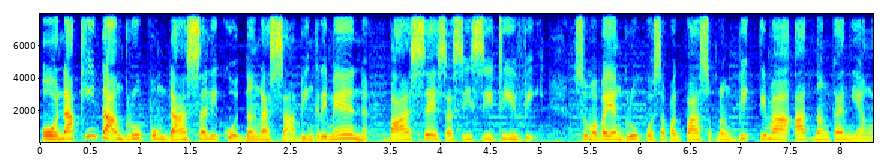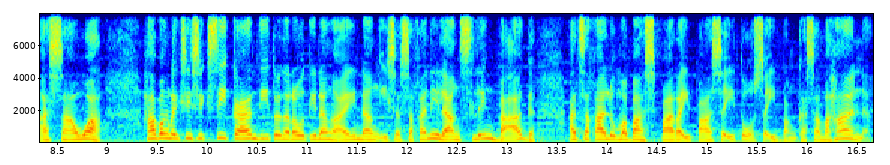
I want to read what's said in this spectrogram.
o nakita ang grupong nasa likod ng nasabing krimen base sa CCTV. Sumabay ang grupo sa pagpasok ng biktima at ng kanyang asawa. Habang nagsisiksikan, dito na raw tinangay ng isa sa kanilang sling bag at saka lumabas para ipasa ito sa ibang kasamahan.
